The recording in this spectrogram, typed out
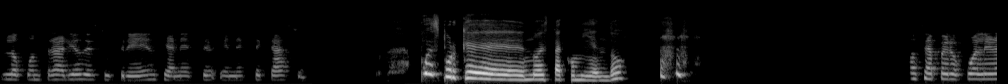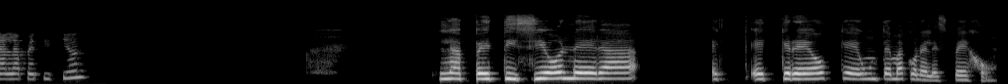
lo contrario de su creencia en este, en este caso. Pues porque no está comiendo. o sea, pero ¿cuál era la petición? La petición era, eh, eh, creo que un tema con el espejo.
